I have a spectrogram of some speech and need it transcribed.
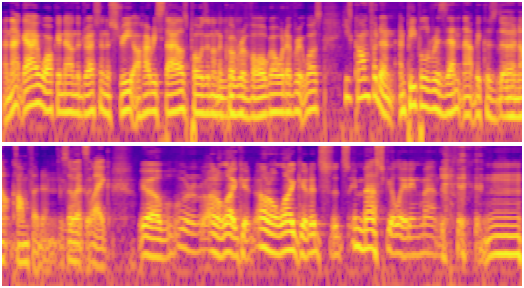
And that guy walking down the dress in the street, or Harry Styles posing on the cover Mm-hmm. of Vogue or whatever it was, he's confident, and people resent that because they're not confident. So it's Mm-hmm. Like, Yeah, I don't like it. I don't like it. It's it's emasculating, man. mm,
